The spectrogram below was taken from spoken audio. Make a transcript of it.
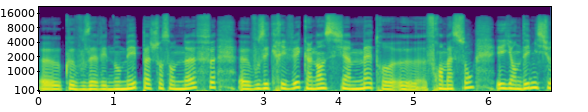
que vous avez nommées. Page 69, vous écrivez qu'un ancien maître franc-maçon ayant démissionné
